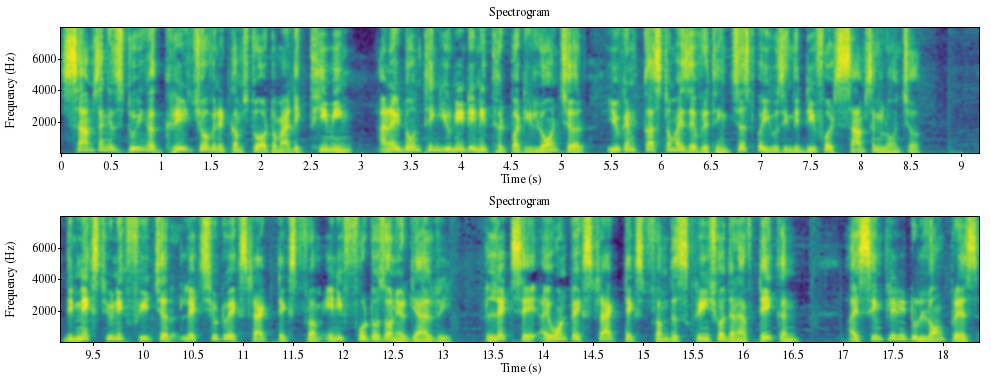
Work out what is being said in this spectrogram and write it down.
Samsung is doing a great job when it comes to automatic theming and I don't think you need any third party launcher, you can customize everything just by using the default Samsung launcher. The next unique feature lets you to extract text from any photos on your gallery. Let's say I want to extract text from the screenshot that I have taken I simply need to long press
